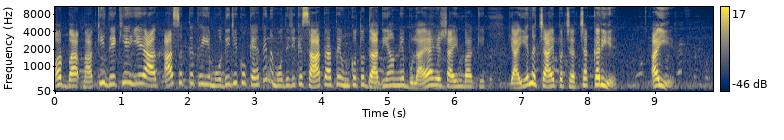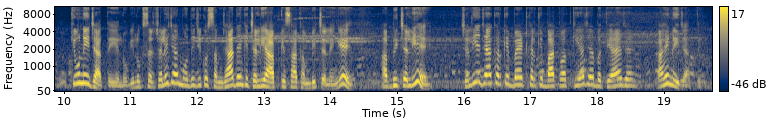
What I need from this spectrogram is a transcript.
और बा, बाकी देखिए ये आ, आ सकते थे ये मोदी जी को कहते ना मोदी जी के साथ आते उनको तो दादियाँ उन्हें बुलाया है शाहीन बाग की कि आइए ना चाय पर चर्चा करिए। आइए। क्यों नहीं जाते ये लोग? ये लोग सर चले जाए मोदी जी को समझा दें कि चलिए आपके साथ हम भी चलेंगे। आप भी चलिए। चलिए जा करके बैठ करके बात बात किया जाए बतियाया जाए। काहे नहीं जाते?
